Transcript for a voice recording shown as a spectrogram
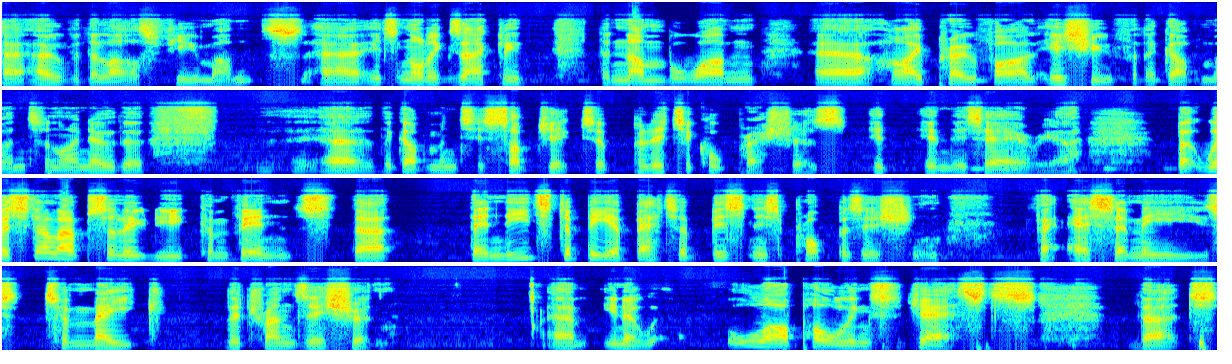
uh, over the last few months. Uh, it's not exactly the number one uh, high profile issue for the government. And I know that uh, the government is subject to political pressures in, in this area. But we're still absolutely convinced that there needs to be a better business proposition for SMEs to make the transition. Um, you know, all our polling suggests that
